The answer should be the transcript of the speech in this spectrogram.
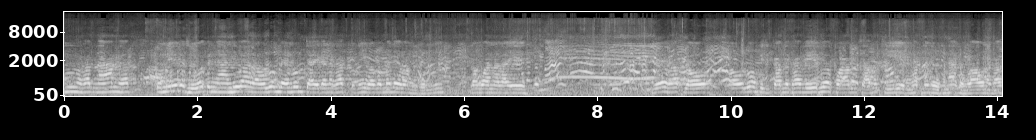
มนะครับน้ำนะครับ ตรงนี้ก็ถือว่าเป็นงานที่ว่าเราร่วมแรงร่วมใจกันนะครับ ตรงนี้เราก็ไม่ได้หวังผลรางวัลอะไรเยอะครับเราเราร่ วมกิจกรรมในครั้งนี้เพื่อความสามัคคีนะครับในหมู่คณะของเรานะครับ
